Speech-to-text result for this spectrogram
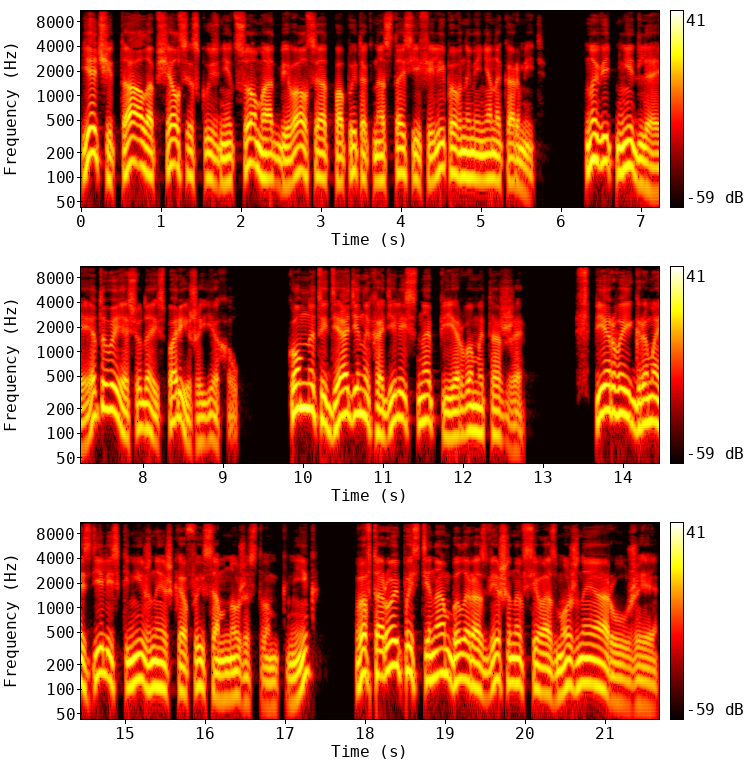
Я читал, общался с кузнецом и отбивался от попыток Настасьи Филипповны меня накормить. Но ведь не для этого я сюда из Парижа ехал. Комнаты дяди находились на первом этаже. В первой громоздились книжные шкафы со множеством книг, во второй по стенам было развешано всевозможное оружие.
